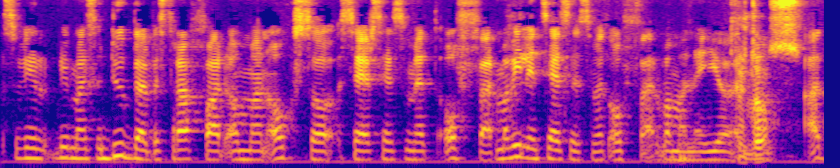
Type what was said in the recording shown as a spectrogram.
så vill, blir man liksom dubbelbestraffad om man också ser sig som ett offer. Man vill inte se sig som ett offer vad man än gör. Förstås. Man, att,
